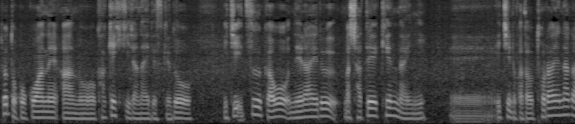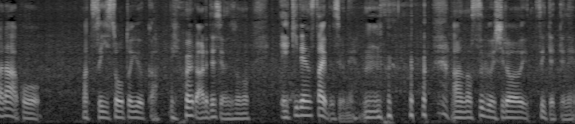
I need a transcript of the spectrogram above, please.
ちょっとここはね、あの、駆け引きじゃないですけど、1位通過を狙える、まあ、射程圏内に、えー、1位の方を捉えながら、こう、まあ、追走というか、いわゆるあれですよね、その、駅伝スタイルですよね。うん。あの、すぐ後ろついてってね、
